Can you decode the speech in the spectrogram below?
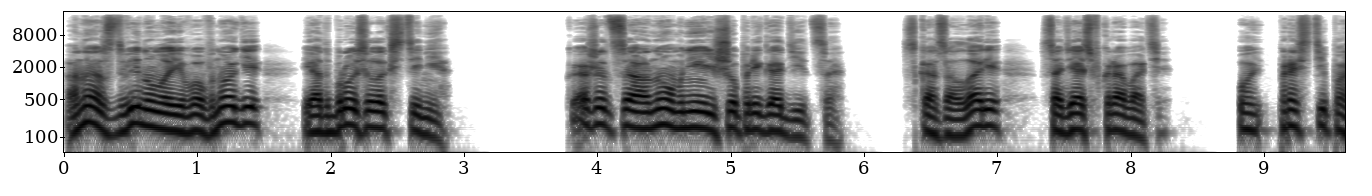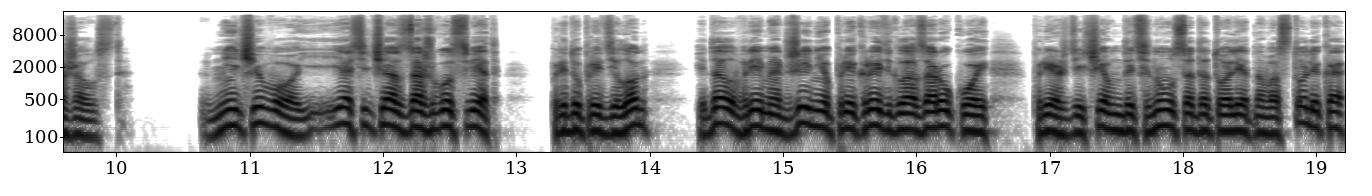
Она сдвинула его в ноги и отбросила к стене. «Кажется, оно мне еще пригодится», — сказал Ларри, садясь в кровати. «Ой, прости, пожалуйста». «Ничего, я сейчас зажгу свет», — предупредил он и дал время Джинни прикрыть глаза рукой, прежде чем дотянулся до туалетного столика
